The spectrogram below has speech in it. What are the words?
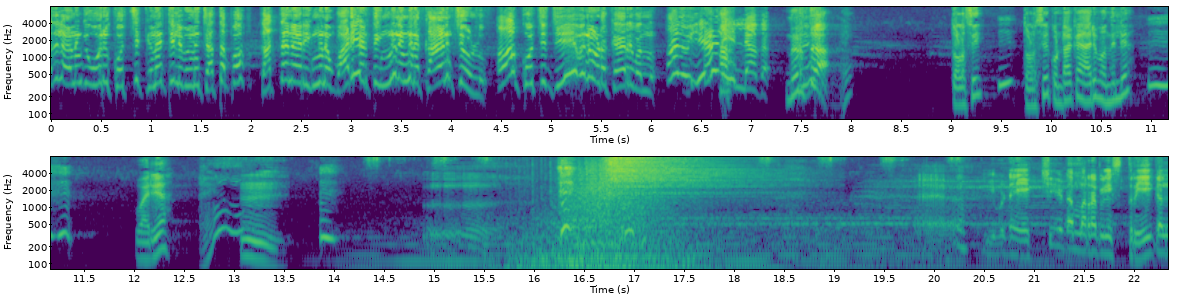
അതിലാണെങ്കിൽ ഒരു കൊച്ചു കിണറ്റിൽ വീണ് ചത്തപ്പോ കത്തനാർ ഇങ്ങനെ വടിയെടുത്ത് ഇങ്ങനെ ഇങ്ങനെ കാണിച്ചേ ഉള്ളൂ. ആ കൊച്ചു ജീവനോടെ കയറി വന്നു. അത് ഏഴില്ലാതെ നിർത്ത. തുളസി തുളസി കൊണ്ടാക്കാൻ ആരും വന്നില്ല? വരിക. ഇവിടെ യക്ഷിയുടെ മറവിൽ സ്ത്രീകൾ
